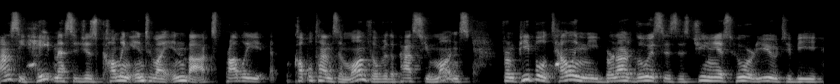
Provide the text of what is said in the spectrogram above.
honestly hate messages coming into my inbox probably a couple times a month over the past few months from people telling me Bernard Lewis is this genius. Who are you to be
